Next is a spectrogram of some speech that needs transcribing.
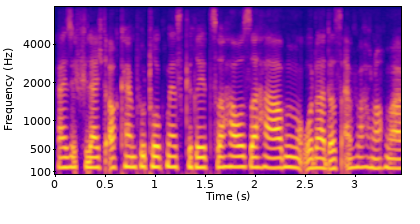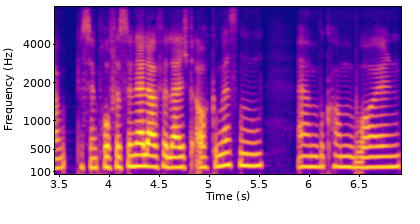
weil sie vielleicht auch kein Blutdruckmessgerät zu Hause haben oder das einfach noch mal ein bisschen professioneller vielleicht auch gemessen ähm, bekommen wollen.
